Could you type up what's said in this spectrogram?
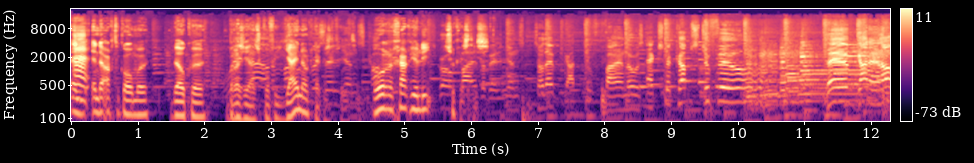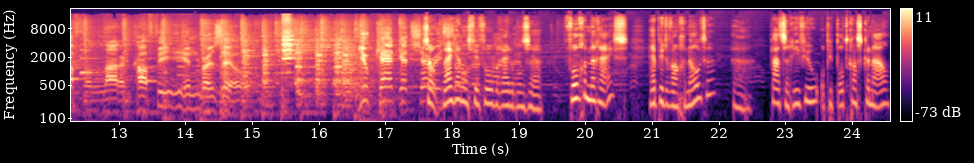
En, en erachter komen welke Braziliaanse koffie jij nou het lekkerste vindt. We horen graag jullie suggesties. So they've got to find those extra cups to fill. They've got an awful lot of coffee in Brazil. Zo, wij gaan ons weer voorbereiden op onze volgende reis. Heb je ervan genoten? Uh, plaats een review op je podcastkanaal.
